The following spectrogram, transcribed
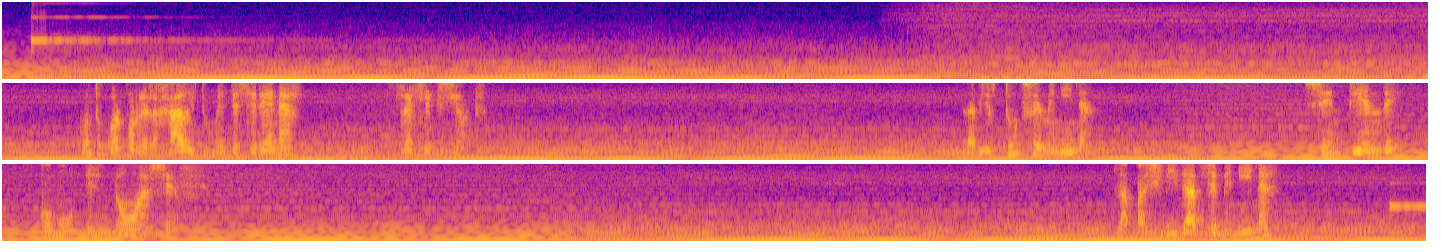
Cuerpo relajado y tu mente serena, reflexiona. La virtud femenina se entiende como el no hacer. La pasividad femenina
